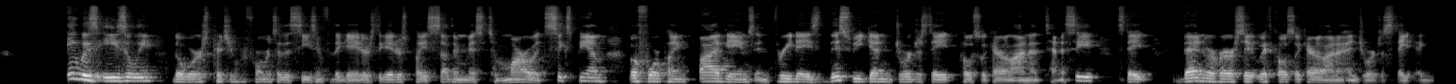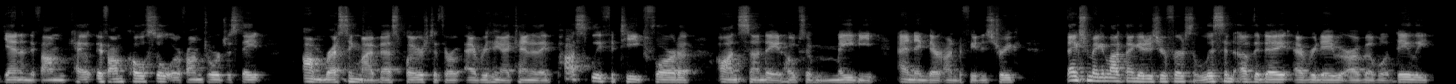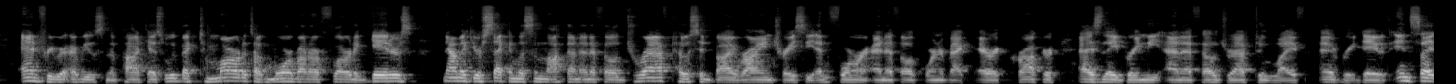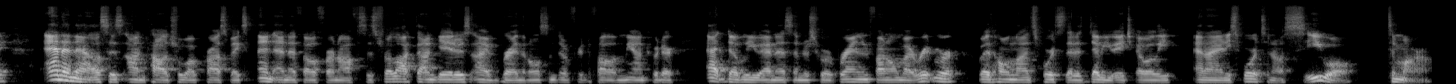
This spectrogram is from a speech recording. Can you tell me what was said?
It was easily the worst pitching performance of the season for the Gators. The Gators play Southern Miss tomorrow at 6 p.m. before playing five games in three days this weekend Georgia State, Coastal Carolina, Tennessee State. Then reverse it with Coastal Carolina and Georgia State again. And if I'm if I'm Coastal or if I'm Georgia State, I'm resting my best players to throw everything I can. And they possibly fatigue Florida on Sunday in hopes of maybe ending their undefeated streak. Thanks for making Locked On Gators your first listen of the day. Every day we are available daily and free wherever you listen to the podcast. We'll be back tomorrow to talk more about our Florida Gators. Now make your second listen Locked On NFL Draft, hosted by Ryan Tracy and former NFL cornerback Eric Crocker, as they bring the NFL Draft to life every day with insight and analysis on college football prospects and NFL front offices. For Locked On Gators, I'm Brandon Olson. Don't forget to follow me on Twitter at WNS underscore Brandon. Find all my written work with Whole Nine Sports. That is W H O L E N I N E Sports. And I'll see you all tomorrow.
